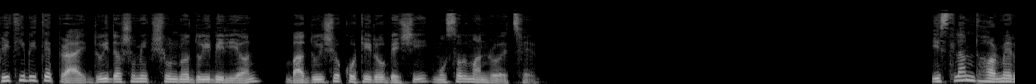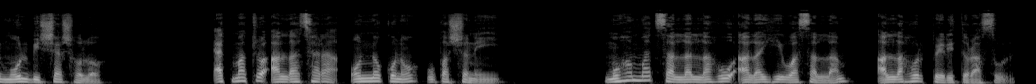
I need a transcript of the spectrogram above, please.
পৃথিবীতে প্রায় দুই দশমিক শূন্য দুই বিলিয়ন বা দুইশো কোটিরও বেশি মুসলমান রয়েছে। ইসলাম ধর্মের মূল বিশ্বাস হল, একমাত্র আল্লাহ ছাড়া অন্য কোনো উপাস্য নেই। মুহাম্মদ সাল্লাল্লাহু আলাইহি ওয়াসাল্লাম, আল্লাহর প্রেরিত রাসূল।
